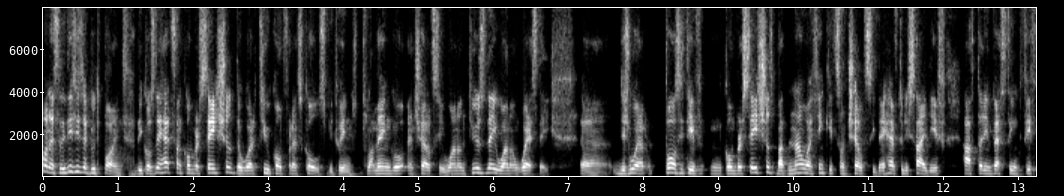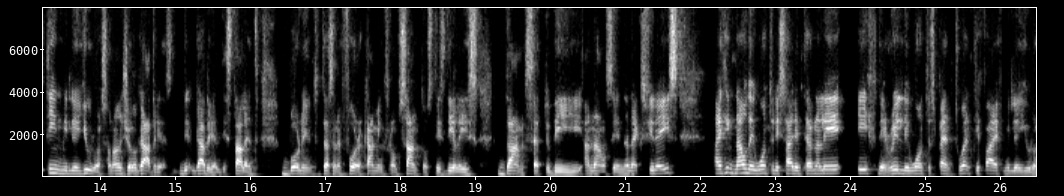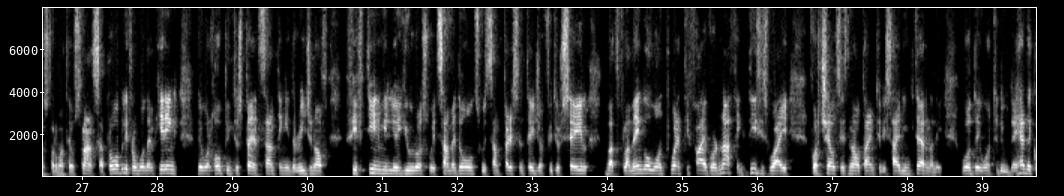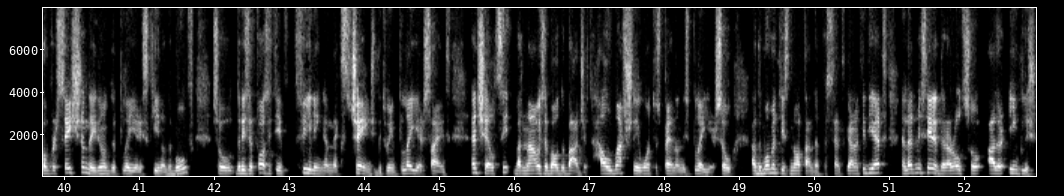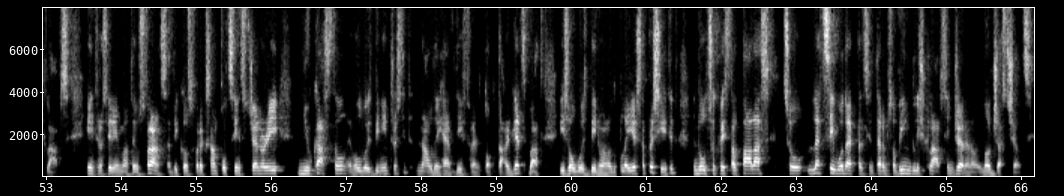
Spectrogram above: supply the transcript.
Honestly, this is a good point because they had some conversations. There were two conference calls between Flamengo and Chelsea, one on Tuesday, one on Wednesday. Uh, these were positive mm, conversations, but now I think it's on Chelsea. They have to decide if, after investing 15 million euros on Angelo Gabriel, Gabriel, this talent born in 2004, coming from Santos, this deal is done, set to be announced in the next few days. I think now they want to decide internally if they really want to spend 25 million euros for Mateus França. Probably from what I'm hearing, they were hoping to spend something in the region of 15 million euros with some add-ons, with some percentage on future sale, but Flamengo want 25 or nothing. This is why for Chelsea it's now time to decide internally what they want to do. They had the conversation, they know the player is keen on the move. So there is a positive feeling and exchange between player side and Chelsea, but now it's about the budget, how much they want to spend on this player. So at the moment it's not 100% guaranteed yet. And let me say that there are also other English clubs interested in Mateus França because, for example, since January, Newcastle have always been interested. Now they have different top targets, but he's always been one of the players appreciated, and also Crystal Palace. So let's see what happens in terms of English clubs in general, not just Chelsea.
